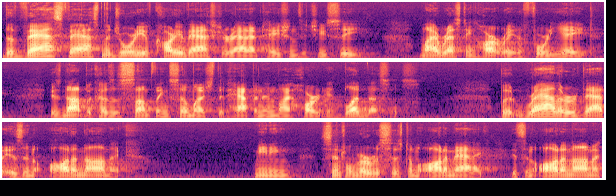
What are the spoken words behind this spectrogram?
The vast, vast majority of cardiovascular adaptations that you see, my resting heart rate of 48, is not because of something so much that happened in my heart and blood vessels but rather that is an autonomic, meaning central nervous system automatic. It's an autonomic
